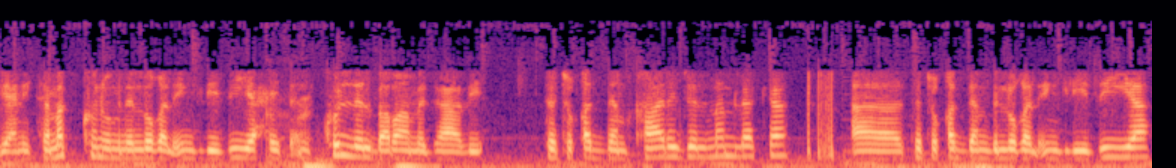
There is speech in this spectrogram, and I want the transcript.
يعني تمكنه من اللغة الإنجليزية حيث أن كل البرامج هذه ستقدم خارج المملكة آه، ستقدم باللغة الإنجليزية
